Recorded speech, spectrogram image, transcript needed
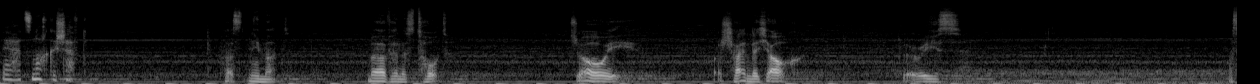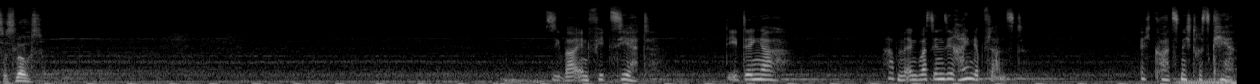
Wer hat's noch geschafft? Fast niemand. Mervyn ist tot. Joey. Wahrscheinlich auch. Clarice. Was ist los? Sie war infiziert. Die Dinger haben irgendwas in sie reingepflanzt. Ich konnte es nicht riskieren.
